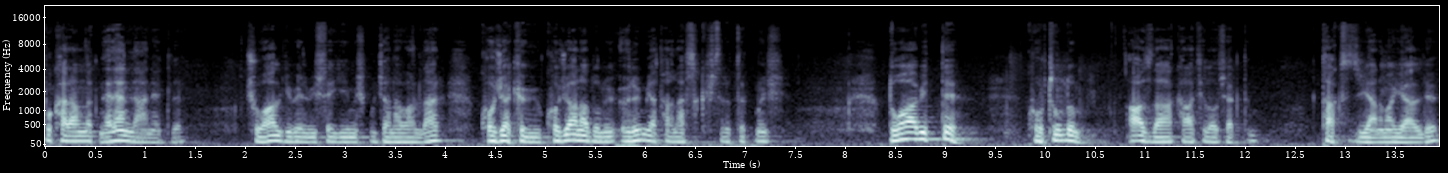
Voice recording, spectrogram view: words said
Bu karanlık neden lanetli? Çuval gibi elbise giymiş bu canavarlar koca köyü, koca Anadolu'yu ölüm yatağına sıkıştırıp tıkmış. Dua bitti. Kurtuldum. Az daha katil olacaktım. Taksici yanıma geldi.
